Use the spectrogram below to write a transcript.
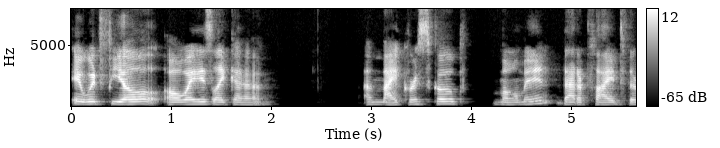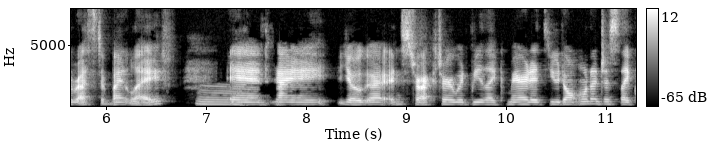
it would feel always like a a microscope moment that applied to the rest of my life. Mm. And my yoga instructor would be like, Meredith, you don't want to just like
